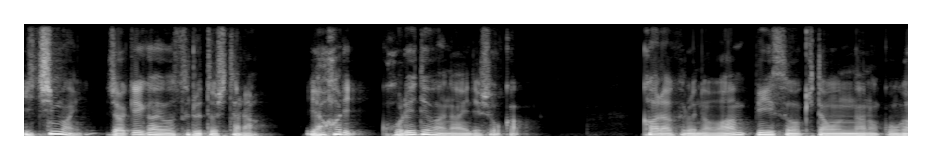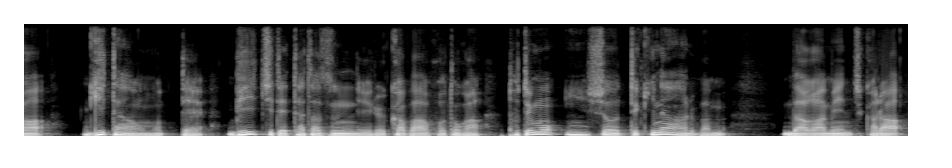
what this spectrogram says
1枚ジャケ買いをするとしたら、やはりこれではないでしょうか。カラフルなワンピースを着た女の子がギターを持ってビーチで佇んでいるカバーフォトがとても印象的なアルバム、バガーメンチから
